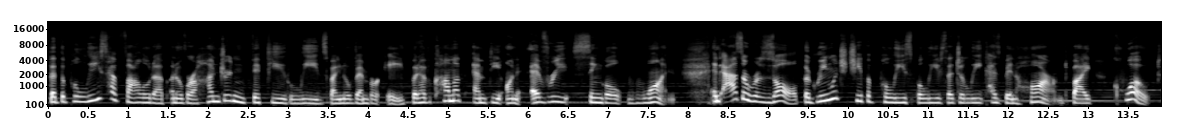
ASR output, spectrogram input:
that the police have followed up on over 150 leads by November 8th, but have come up empty on every single one. And as a result, the Greenwich chief of police believes that Jaliek has been harmed by, quote,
